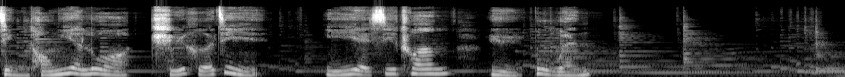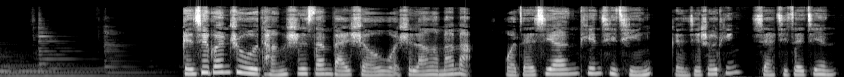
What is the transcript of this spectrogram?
景同叶落池河尽，一夜西窗雨不闻。感谢关注《唐诗三百首》，我是朗朗妈妈，我在西安，天气晴。感谢收听，下期再见。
